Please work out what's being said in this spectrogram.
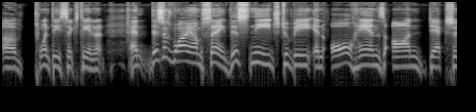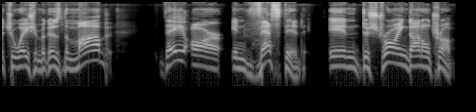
of 2016. And this is why I'm saying this needs to be an all hands on deck situation because the mob, they are invested in destroying Donald Trump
